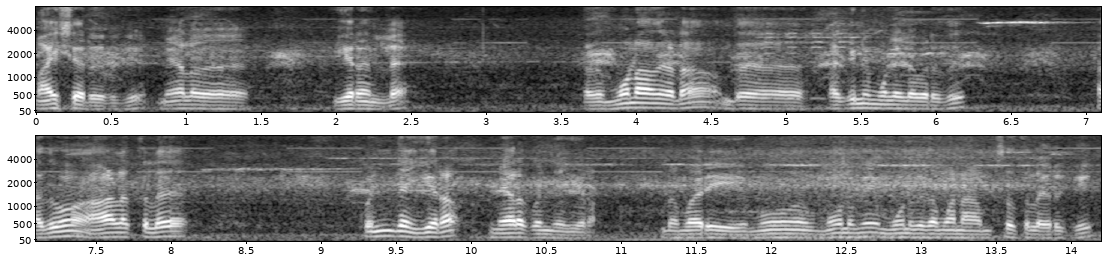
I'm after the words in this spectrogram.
மாய்ச்சர் இருக்குது மேலே ஈரம் இல்லை. அது மூணாவது இடம் அந்த அக்னி மூலையில் வருது. அதுவும் ஆழத்தில் கொஞ்சம் ஈரம் மேலே கொஞ்சம் ஈரம். இந்த மாதிரி மூ மூணுமே மூணு விதமான அம்சத்தில் இருக்குது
